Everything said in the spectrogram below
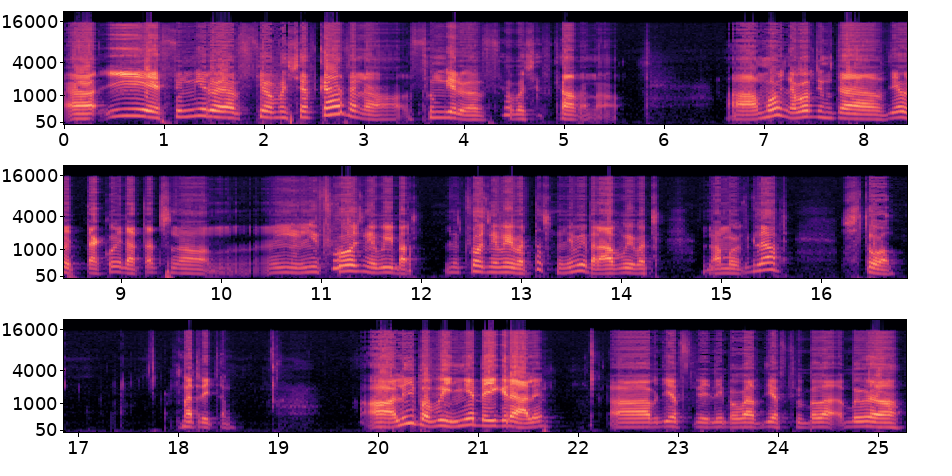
А, и суммируя все вышесказанное, суммируя все вышесказанное, а, можно, в общем-то, сделать такой достаточно несложный выбор, несложный вывод, точнее не выбор, а вывод, на мой взгляд, что смотрите, а, либо вы не доиграли в детстве, либо у вас в детстве было, было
